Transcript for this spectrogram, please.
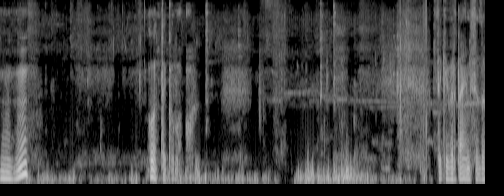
Угу. От такого. Таки вертаємося до.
